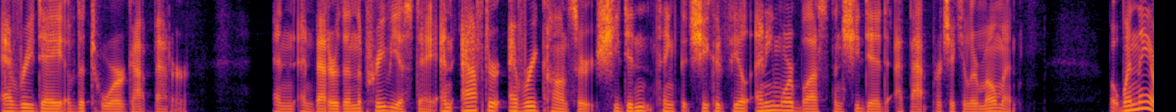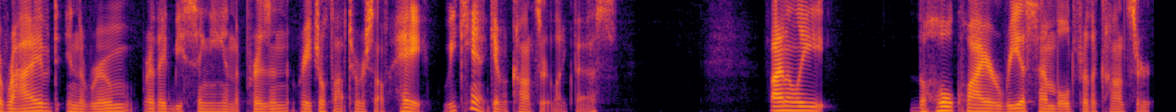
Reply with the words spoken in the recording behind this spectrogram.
every day of the tour got better and, and better than the previous day. And after every concert, she didn't think that she could feel any more blessed than she did at that particular moment. But when they arrived in the room where they'd be singing in the prison, Rachel thought to herself, hey, we can't give a concert like this. Finally, the whole choir reassembled for the concert.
